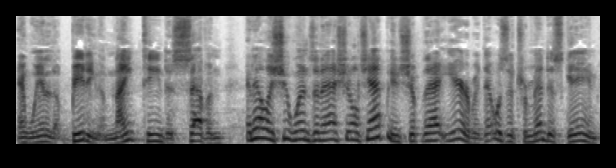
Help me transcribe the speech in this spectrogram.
and we ended up beating them 19 to 7 and LSU wins the national championship that year. But that was a tremendous game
